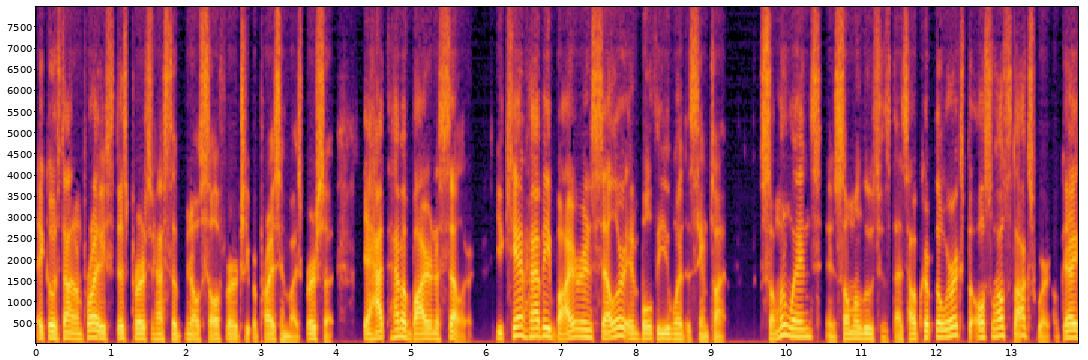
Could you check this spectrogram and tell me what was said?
it goes down in price. This person has to, you know, sell for a cheaper price and vice versa. You have to have a buyer and a seller. You can't have a buyer and seller and both of you win at the same time someone wins and someone loses. That's how crypto works, but also how stocks work. Okay.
